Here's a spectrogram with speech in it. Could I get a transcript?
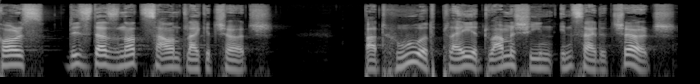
Course, this does not sound like a church. But who would play a drum machine inside a church?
